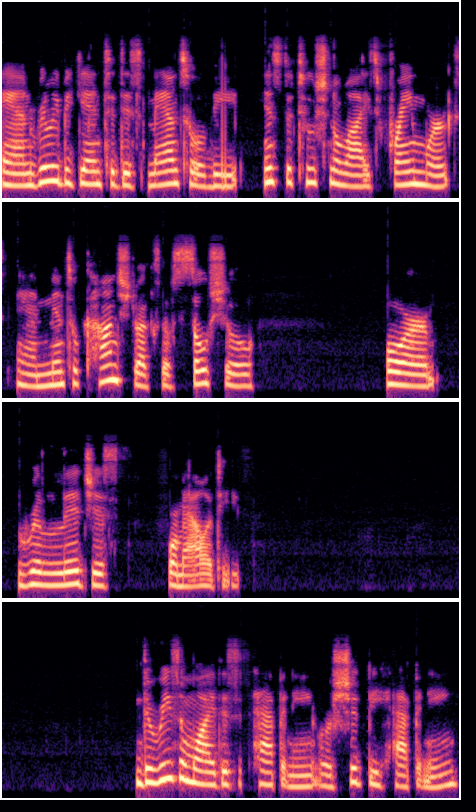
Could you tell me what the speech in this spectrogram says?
and really begin to dismantle the institutionalized frameworks and mental constructs of social or religious formalities. The reason why this is happening or should be happening,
